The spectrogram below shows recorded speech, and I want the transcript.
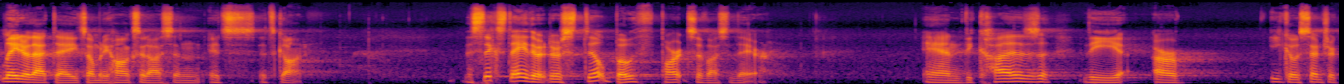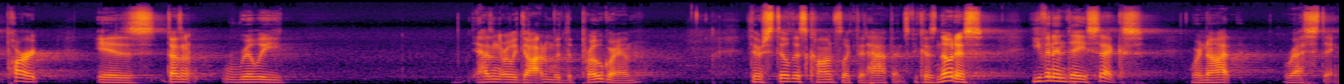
later that day, somebody honks at us and it's, it's gone. The sixth day, there, there's still both parts of us there. And because the, our egocentric part is, doesn't really hasn't really gotten with the program, there's still this conflict that happens. Because notice, even in day six, we're not resting.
